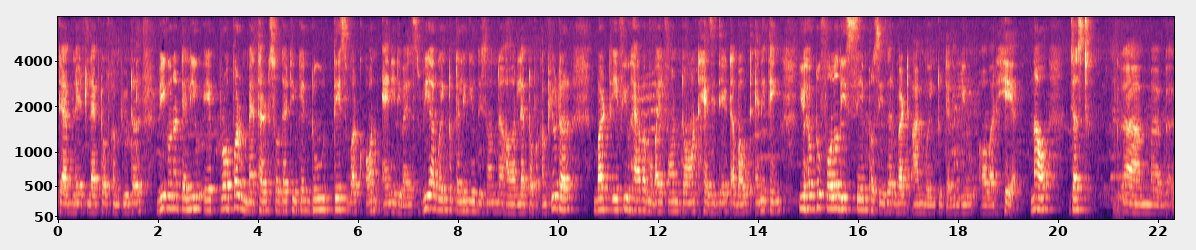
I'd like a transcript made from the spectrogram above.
tablet laptop computer we gonna tell you a proper method so that you can do this work on any device. We are going to telling you this on our laptop or computer but if you have a mobile phone don't hesitate about anything. You have to follow the same procedure what i'm going to telling you over here. Now just um, uh,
